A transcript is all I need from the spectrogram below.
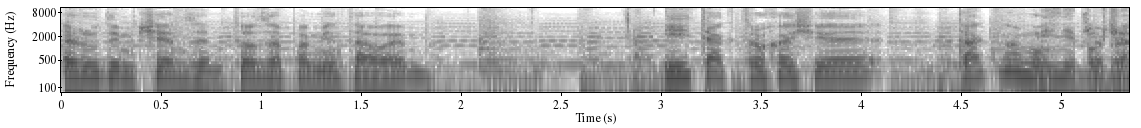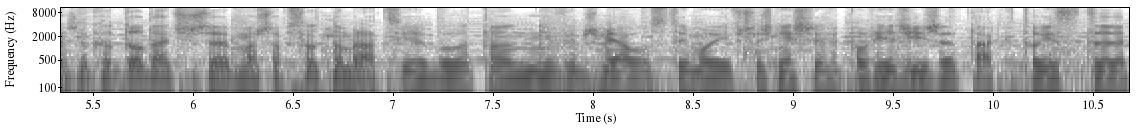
rudym księdzem, to zapamiętałem. I tak trochę się tak? No mów, nie, nie, bo chciałem tylko dodać, że masz absolutną rację, bo to nie wybrzmiało z tej mojej wcześniejszej wypowiedzi, że tak, to jest y,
